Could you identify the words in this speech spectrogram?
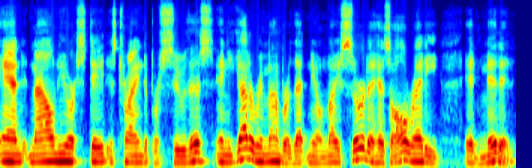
and now New York State is trying to pursue this. And you got to remember that you know NYSERDA has already admitted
